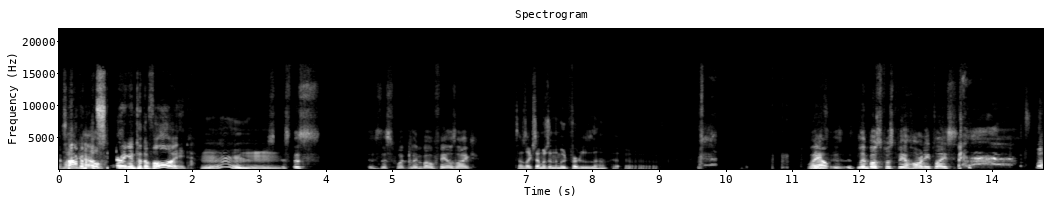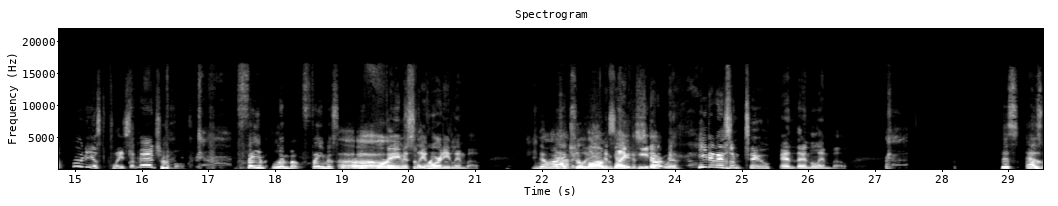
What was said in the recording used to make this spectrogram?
Am Talk I about hell? staring into the void. hmm. Is, is this. Is this what limbo feels like? Sounds like someone's in the mood for love. Wait, Now- is, is limbo supposed to be a horny place? it's the horniest place imaginable. Fame limbo, famously, Oh. horniest Famously horny places. limbo. You know how it's Actually, a long it's day like to heated- start with? Hedonism too, and then limbo. This, as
